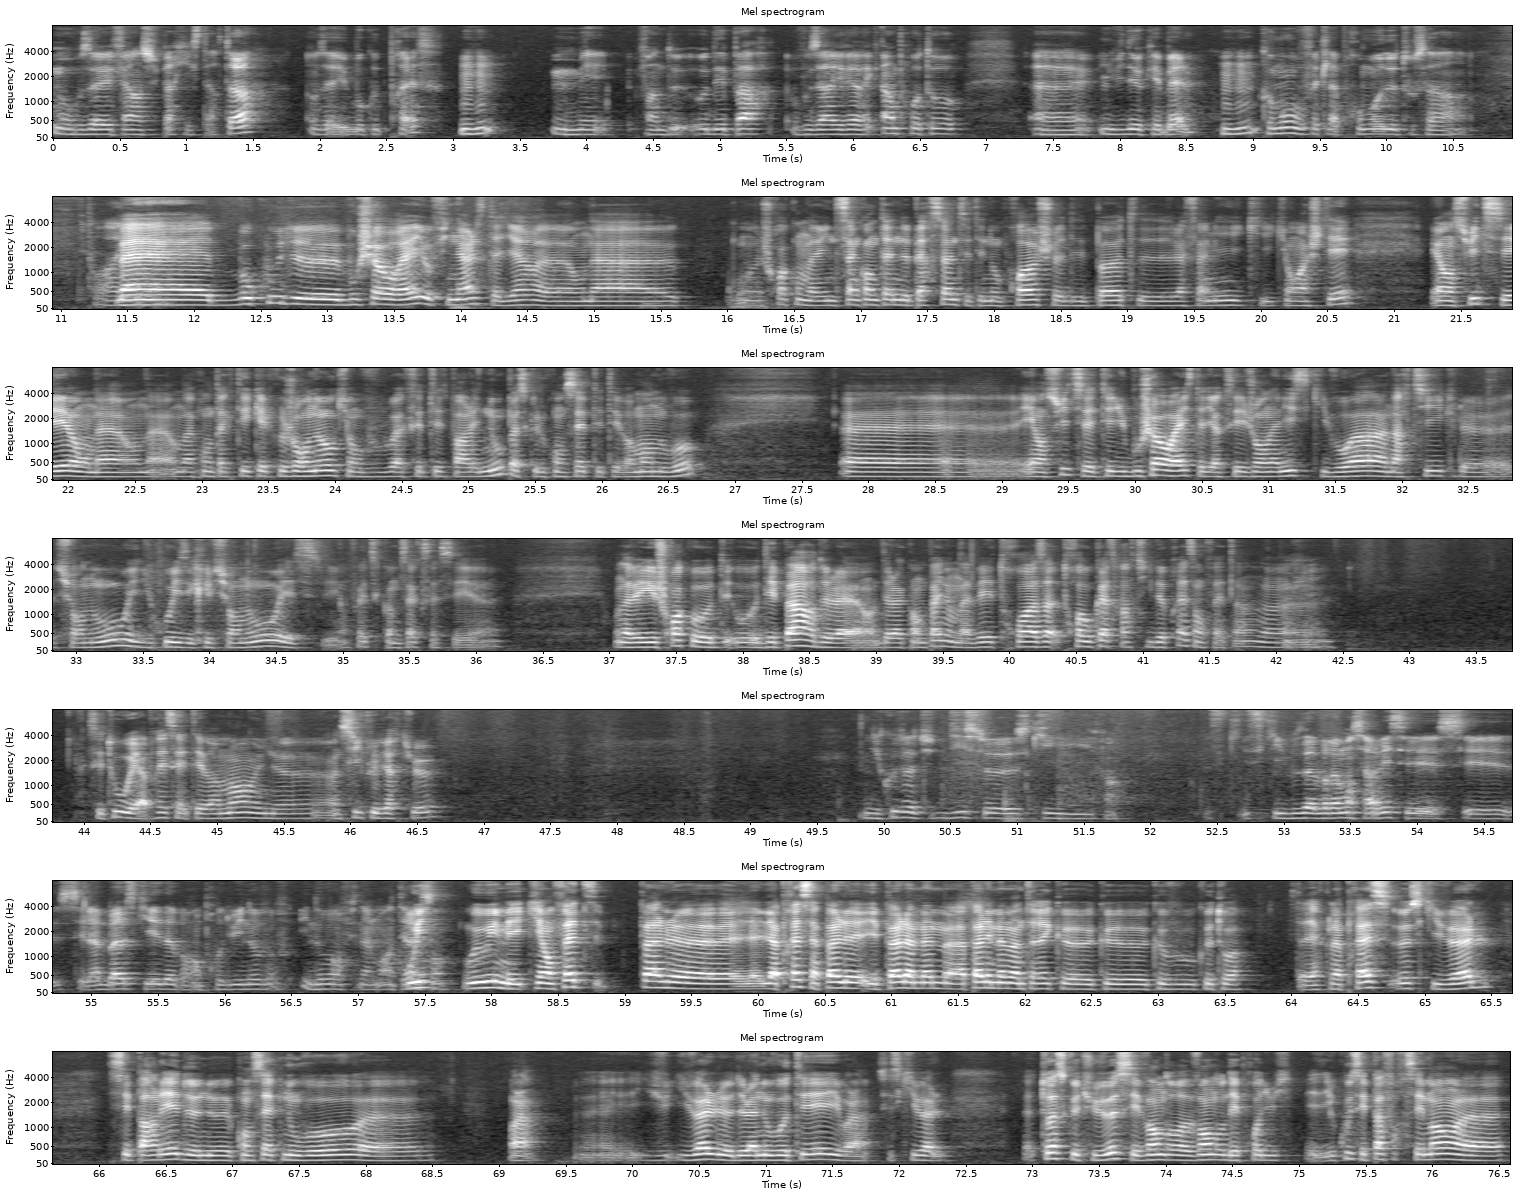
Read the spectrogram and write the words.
Bon, vous avez fait un super Kickstarter, vous avez eu beaucoup de presse, mhm. mais enfin, de, au départ, vous arrivez avec un proto, euh, une vidéo qui est belle. Mhm. Comment vous faites la promo de tout ça ben, Beaucoup de bouche à oreille au final, c'est-à-dire euh, on a, je crois qu'on a une cinquantaine de personnes, c'était nos proches, des potes, de la famille qui, qui ont acheté. Et ensuite, c'est on a, on, a, on a contacté quelques journaux qui ont voulu accepter de parler de nous parce que le concept était vraiment nouveau. Euh, et ensuite, ça a été du bouche à oreille, c'est-à-dire que c'est les journalistes qui voient un article sur nous et du coup ils écrivent sur nous. Et en fait, c'est comme ça que ça s'est. Euh, on avait, je crois qu'au au départ de la, de la, campagne, on avait 3, trois ou 4 articles de presse en fait. Hein, euh, c'est tout. Et après, ça a été vraiment une, un cycle vertueux. Du coup, toi, tu te dis ce, ce qui. Enfin, ce qui, vous a vraiment servi, c'est la base qui est d'avoir un produit innovant, finalement intéressant. Oui, oui, oui, mais qui en fait, pas la presse n'a pas, pas, pas les mêmes intérêts que, que, que vous, que toi. C'est-à-dire que la presse, eux, ce qu'ils veulent, c'est parler de concepts nouveaux. Euh, voilà. Euh, ils veulent de la nouveauté, voilà, c'est ce qu'ils veulent. Toi, ce que tu veux, c'est vendre, vendre des produits. Et du coup, c'est pas forcément, euh,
